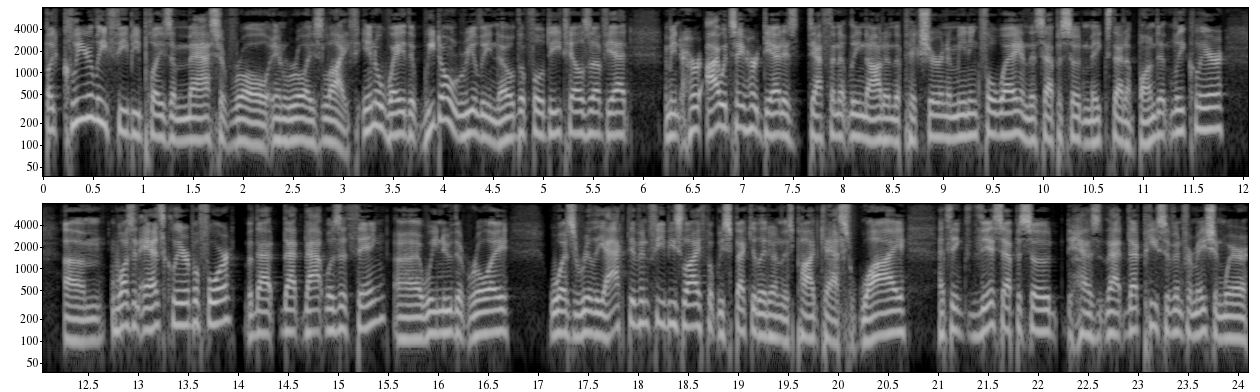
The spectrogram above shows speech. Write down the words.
But clearly, Phoebe plays a massive role in Roy's life in a way that we don't really know the full details of yet. I mean, her, I would say her dad is definitely not in the picture in a meaningful way, and this episode makes that abundantly clear. Um, wasn't as clear before, but that that that was a thing. Uh, we knew that Roy was really active in Phoebe's life, but we speculated on this podcast why. I think this episode has that that piece of information where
